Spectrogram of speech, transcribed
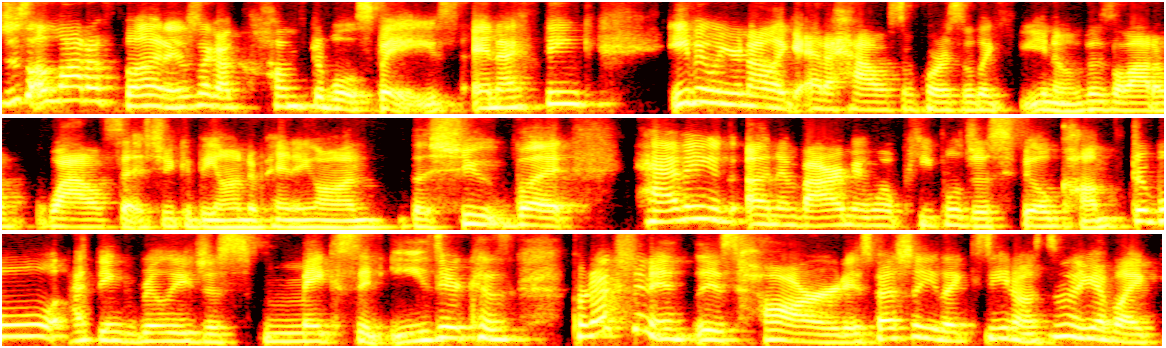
just a lot of fun. It was like a comfortable space. And I think even when you're not like at a house, of course, like, you know, there's a lot of wild sets you could be on depending on the shoot, but having an environment where people just feel comfortable, I think really just makes it easier because production is hard, especially like, you know, sometimes you have like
